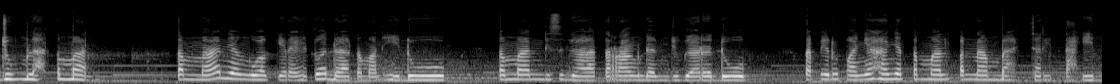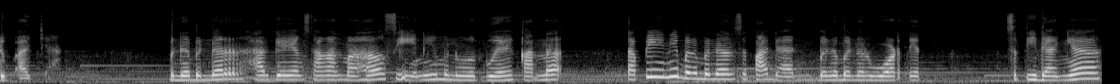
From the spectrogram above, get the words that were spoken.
jumlah teman. Teman yang gue kira itu adalah teman hidup, teman di segala terang dan juga redup tapi rupanya hanya teman penambah cerita hidup aja. Bener-bener harga yang sangat mahal sih ini menurut gue karena tapi ini bener-bener sepadan, bener-bener worth it. Setidaknya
